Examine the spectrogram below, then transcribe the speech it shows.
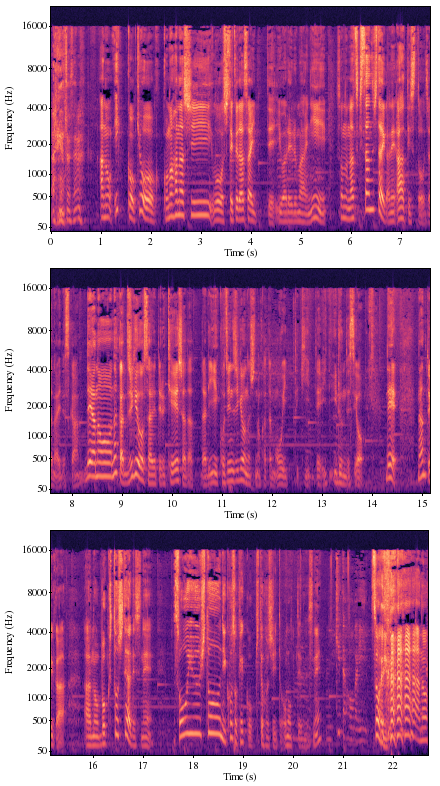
ありがとうございます。あの一個今日この話をしてくださいって言われる前にその夏木さん自体がねアーティストじゃないですかであのなんか事業をされてる経営者だったり個人事業主の方も多いって聞いているんですよでなんというかあの僕としてはですねそういう人にこそ結構来てほしいと思ってるんですね。来た方がいい。そうです。あの、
